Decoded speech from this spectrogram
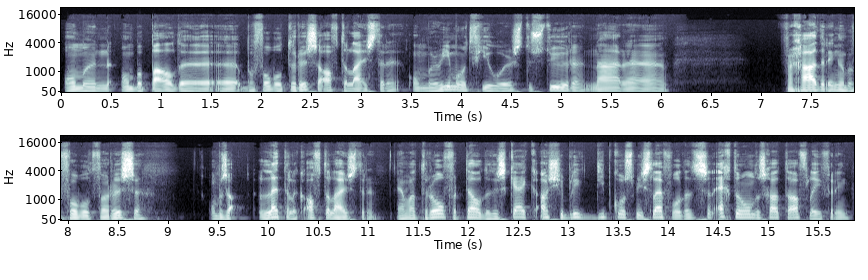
Om, een, om bepaalde, eh, bijvoorbeeld Russen af te luisteren. Om remote viewers te sturen naar eh, vergaderingen bijvoorbeeld van Russen. Om ze letterlijk af te luisteren. En wat Rolf vertelde, dus kijk alsjeblieft Deep Cosmic Level. Dat is een echt een onderschatte aflevering.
